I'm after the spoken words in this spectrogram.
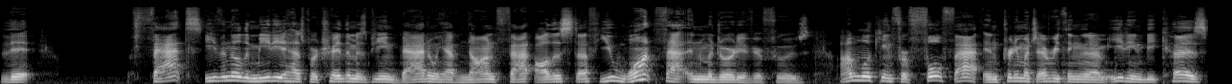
that fats, even though the media has portrayed them as being bad and we have non fat, all this stuff, you want fat in the majority of your foods. I'm looking for full fat in pretty much everything that I'm eating because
